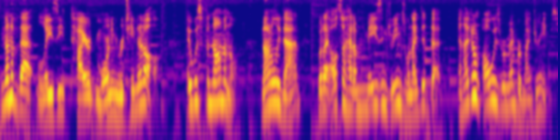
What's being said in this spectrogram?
None of that lazy, tired morning routine at all. It was phenomenal. Not only that, but I also had amazing dreams when I did that, and I don't always remember my dreams.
